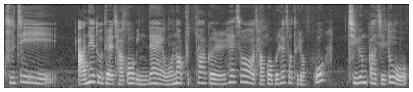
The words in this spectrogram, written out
굳이 안 해도 될 작업인데 워낙 부탁을 해서 작업을 해서 드렸고 지금까지도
